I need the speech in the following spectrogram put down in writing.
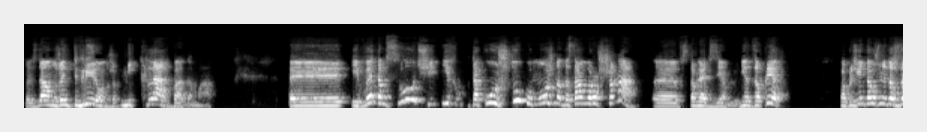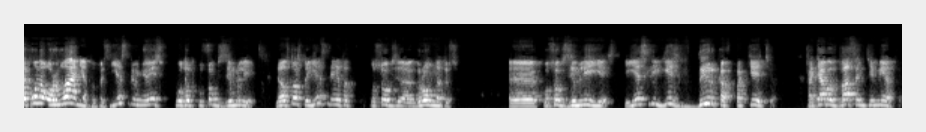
То есть да, он уже интегрирован, уже не клад бадама. Э, и в этом случае их такую штуку можно до самого Рошана э, вставлять в землю. Нет запрета. По причине того, что у нее даже закона орла нету. То есть если у нее есть вот этот кусок земли. Дело в том, что если этот кусок огромный, то есть э, кусок земли есть, и если есть дырка в пакете, хотя бы в 2 сантиметра.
